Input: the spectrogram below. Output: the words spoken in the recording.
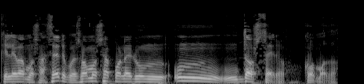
qué le vamos a hacer? Pues vamos a poner un, un 2-0 cómodo.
